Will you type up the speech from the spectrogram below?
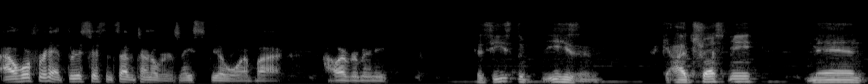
Al Horford had three assists and seven turnovers, and they still won by however many. Because he's the reason. I trust me, man.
